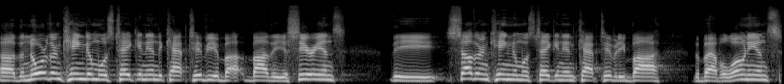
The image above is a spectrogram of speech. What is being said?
Uh, the northern kingdom was taken into captivity by, by, the Assyrians. The southern kingdom was taken in captivity by the Babylonians,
